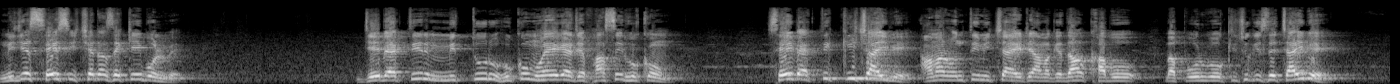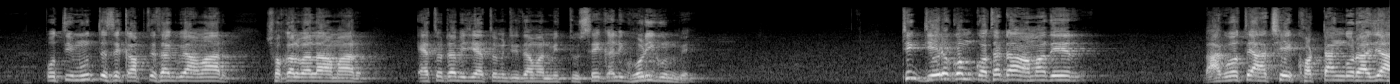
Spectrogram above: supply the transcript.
নিজের শেষ ইচ্ছাটা সে কে বলবে? যে ব্যক্তির মৃত্যুর হুকুম হয়ে গেছে, ফাঁসির হুকুম, সেই ব্যক্তি কি চাইবে? আমার অন্তিম ইচ্ছা এটা, আমাকে দাও, খাব বা পড়ব কিছু কি চাইবে? প্রতি মুহূর্তে সে কাঁপতে থাকবে, আমার সকালবেলা আমার এতটা বেজে এত মিনিটে আমার মৃত্যু, সে খালি ঘড়ি গুনবে। ঠিক যেরকম কথাটা আমাদের ভাগবতে আছে, খট্টাঙ্গ রাজা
